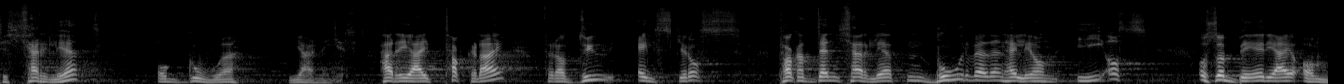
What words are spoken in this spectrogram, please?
Til kjærlighet og gode gjerninger. Herre, jeg takker deg for at du elsker oss. Takk at den kjærligheten bor ved Den hellige ånd i oss. Og så ber jeg om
